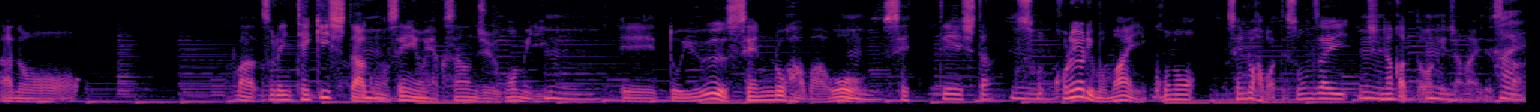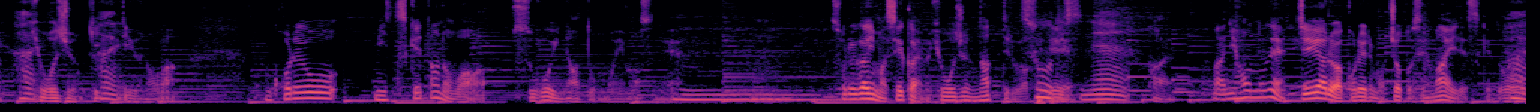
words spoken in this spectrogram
あのまあ、それに適したこの1435ミリ、うん。えーという線路幅をうん。設定した、これよりも前にこの線路幅って存在しなかったわけじゃないですか、標準機っていうのは、これを見つけたのはすごいなと思いますね、うん。それが今世界の標準になってるわけで。ですね。はい。まあ、日本のね JR はこれよりもちょっと狭いですけど、はい。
